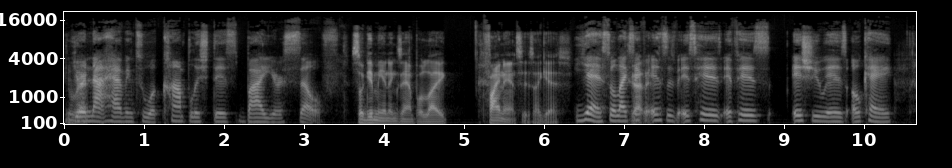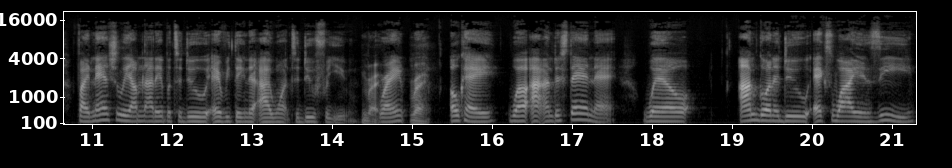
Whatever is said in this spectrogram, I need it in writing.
you're not having to accomplish this by yourself So give me an example, like finances, I guess. Yeah, so like say Got for instance, is his if his issue is okay, financially I'm not able to do everything that I want to do for you. Right. Right? Right. Okay, well I understand that. Well, I'm going to do X, Y, and Z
